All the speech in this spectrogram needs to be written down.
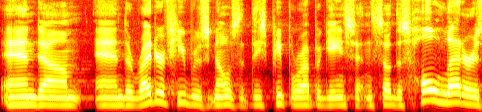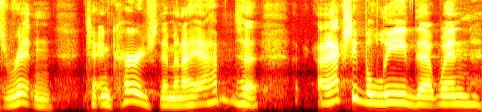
And, um, and the writer of Hebrews knows that these people are up against it. And so this whole letter is written to encourage them. And I happen to, I actually believe that when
